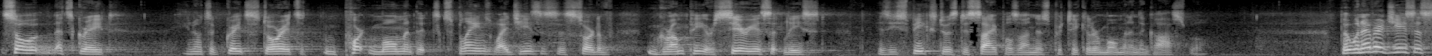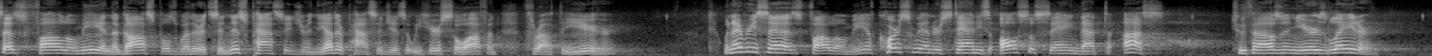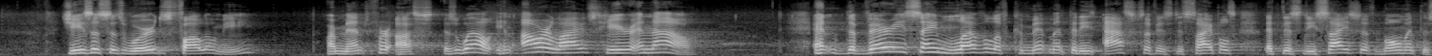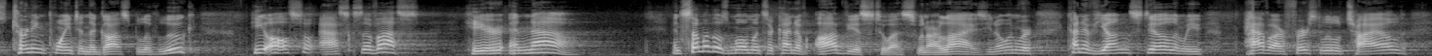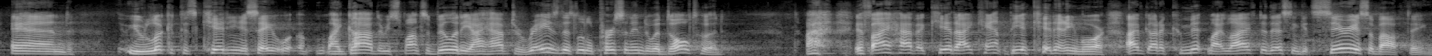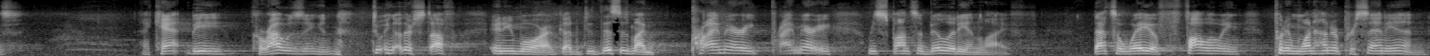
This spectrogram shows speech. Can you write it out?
So that's great. You know, it's a great story. It's an important moment that explains why Jesus is sort of grumpy or serious at least as he speaks to his disciples on this particular moment in the gospel. But whenever Jesus says, Follow me in the Gospels, whether it's in this passage or in the other passages that we hear so often throughout the year, whenever he says, Follow me, of course we understand he's also saying that to us 2,000 years later. Jesus' words, follow me, are meant for us as well in our lives here and now. And the very same level of commitment that he asks of his disciples at this decisive moment, this turning point in the Gospel of Luke, he also asks of us here and now. And some of those moments are kind of obvious to us in our lives. You know, when we're kind of young still and we have our first little child and you look at this kid and you say, My God, the responsibility I have to raise this little person into adulthood. I, if I have a kid, I can't be a kid anymore. I've got to commit my life to this and get serious about things. I can't be carousing and doing other stuff anymore. I've got to do this is my primary, primary responsibility in life. That's a way of following, putting 100% in.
